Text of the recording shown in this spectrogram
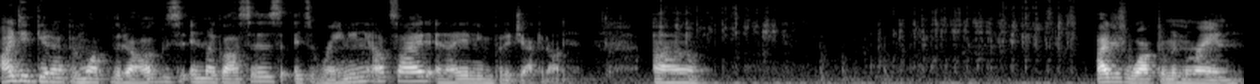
I did get up and walk the dogs in my glasses. It's raining outside, and I didn't even put a jacket on. Uh, I just walked them in the rain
